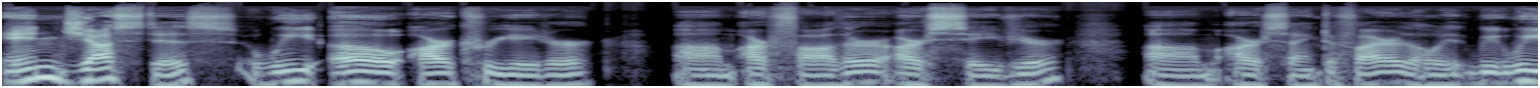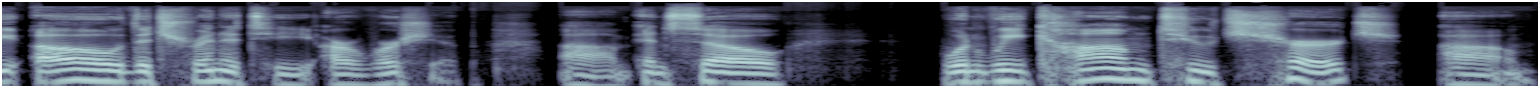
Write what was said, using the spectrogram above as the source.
in justice we owe our creator um, our father our savior um, our sanctifier the holy we, we owe the trinity our worship um, and so when we come to church um,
